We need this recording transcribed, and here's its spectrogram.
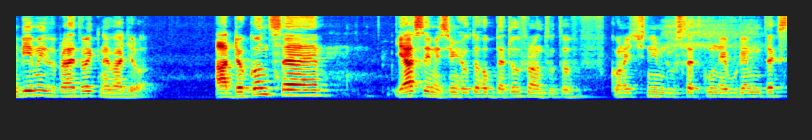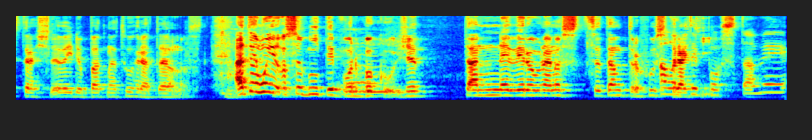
NBA mi to právě tolik nevadilo. A dokonce já si myslím, že u toho Battlefrontu to v konečném důsledku nebude mít tak strašlivý dopad na tu hratelnost. A to je můj osobní typ od boku, že ta nevyrovnanost se tam trochu Ale ty ztratí. postavy,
